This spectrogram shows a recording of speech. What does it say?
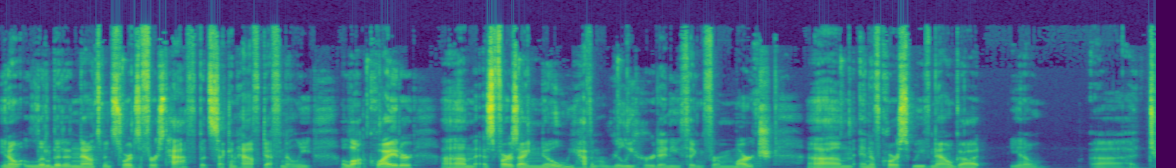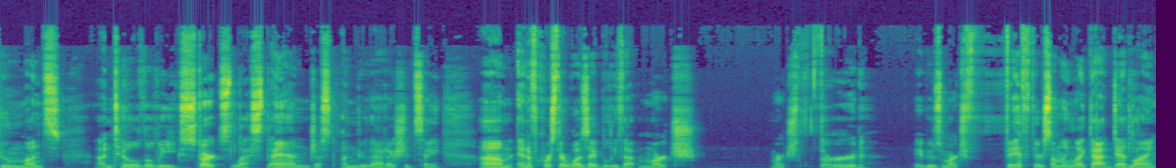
you know, a little bit of announcements towards the first half, but second half definitely a lot quieter. Um, as far as I know, we haven't really heard anything for March, um, and of course, we've now got you know uh, two months until the league starts, less than, just under that, I should say. Um, and of course, there was, I believe, that March, March 3rd, maybe it was March 5th or something like that deadline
